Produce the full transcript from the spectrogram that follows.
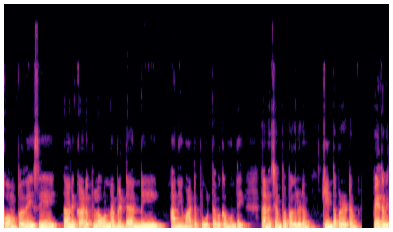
కొంపదీసి దాని కడుపులో ఉన్న బిడ్డ నీ అనే మాట పూర్తవక ముందే తన చెంప పగలడం కింద పడటం పెదవి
